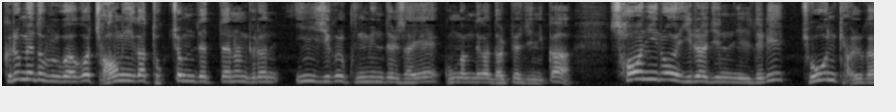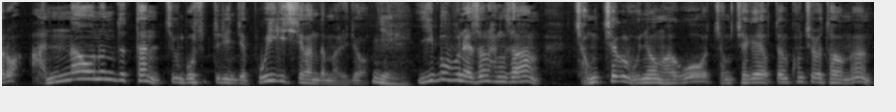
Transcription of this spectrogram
그럼에도 불구하고 정의가 독점됐다는 그런 인식을 국민들 사이에 공감대가 넓혀지니까 선의로 이뤄진 일들이 좋은 결과로 안 나오는 듯한 지금 모습들이 이제 보이기 시작한단 말이죠. 예. 이 부분에서는 항상 정책을 운영하고 정책의 어떤 컨트롤 타우면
